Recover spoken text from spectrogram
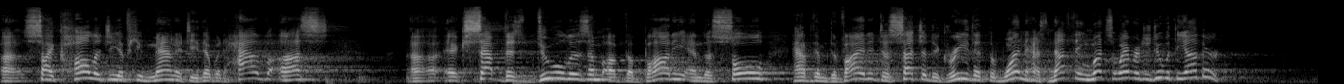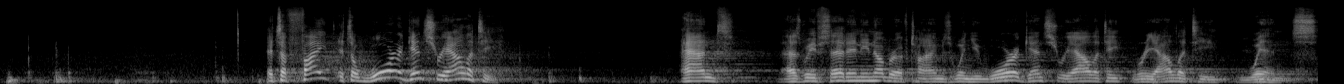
uh, psychology of humanity that would have us uh, accept this dualism of the body and the soul, have them divided to such a degree that the one has nothing whatsoever to do with the other. It's a fight, it's a war against reality. And as we've said any number of times, when you war against reality, reality wins.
